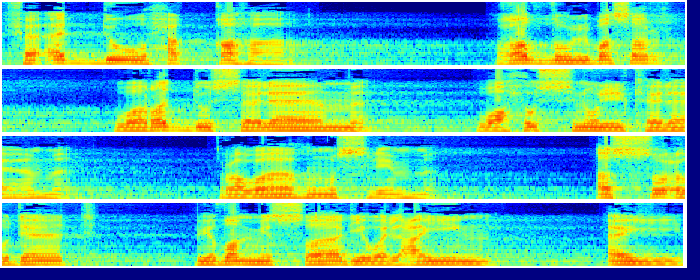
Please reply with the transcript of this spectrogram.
فأدوا حقها. غض البصر ورد السلام وحسن الكلام. رواه مسلم. الصعدات بضم الصاد والعين أي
